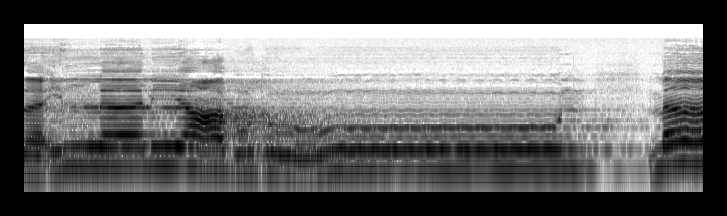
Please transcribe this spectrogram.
إلا ليعبدون. ما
